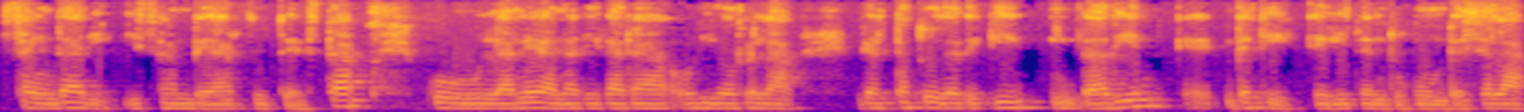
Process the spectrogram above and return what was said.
zaindari izan behar dute, ezta? Gu lanean ari gara hori horrela gertatu dadin, e, beti egiten dugun bezala,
